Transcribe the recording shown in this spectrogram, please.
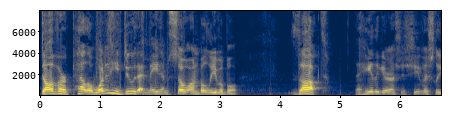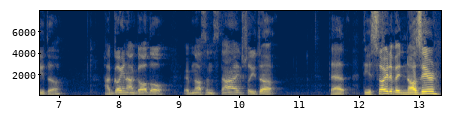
Davar Pella. What did he do that made him so unbelievable? Zakt. The Heilige Rosh Yeshiva Shlita. Hagoyin Agadol. Reb Nassim Stein Shlita. That the aside of a Nazir,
